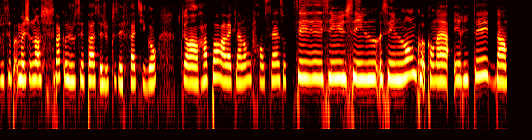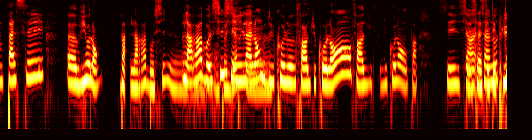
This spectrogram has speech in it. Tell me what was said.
je sais pas mais je non, c'est pas que je sais pas, c'est juste que c'est fatigant parce qu'il y a un rapport avec la langue française. C'est c'est c'est une c'est une langue qu'on a héritée d'un passé euh, violent. Bah, l'arabe aussi. euh, L'arabe aussi, c'est la langue du col enfin du collant, enfin du du collant, enfin c'est C'était plus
